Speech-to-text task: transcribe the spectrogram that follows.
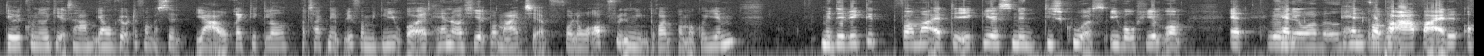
det er jo ikke kun noget, jeg giver til ham. Jeg har jo gjort det for mig selv. Jeg er jo rigtig glad og taknemmelig for mit liv, og at han også hjælper mig til at få lov at opfylde min drøm om at gå hjem. Men det er vigtigt for mig, at det ikke bliver sådan en diskurs i vores hjem om, at Hvem han, hvad? han Eller går på arbejde og,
